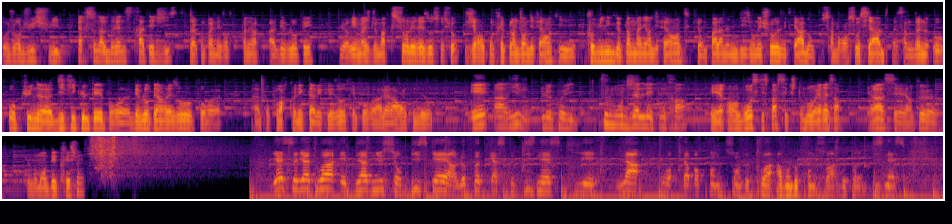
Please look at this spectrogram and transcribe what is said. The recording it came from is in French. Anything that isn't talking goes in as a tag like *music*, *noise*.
Aujourd'hui, je suis personal brand strategist. J'accompagne les entrepreneurs à développer leur image de marque sur les réseaux sociaux. J'ai rencontré plein de gens différents qui communiquent de plein de manières différentes, qui n'ont pas la même vision des choses, etc. Donc ça me rend sociable, ça me donne aucune difficulté pour euh, développer un réseau, pour, euh, euh, pour pouvoir connecter avec les autres et pour aller à la rencontre des autres. Et arrive le Covid. Tout le monde gèle les contrats. Et en gros, ce qui se passe, c'est que je tombe au RSA. Et là, c'est un peu le moment de dépression. Yes, salut à toi et bienvenue sur Biscare, le podcast business qui est là pour d'abord prendre soin de toi avant de prendre soin de ton business.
